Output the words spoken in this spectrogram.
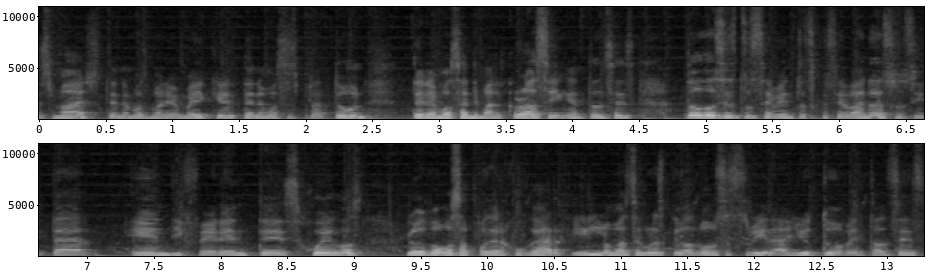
Smash, tenemos Mario Maker, tenemos Splatoon, tenemos Animal Crossing, entonces todos estos eventos que se van a suscitar en diferentes juegos los vamos a poder jugar y lo más seguro es que los vamos a subir a YouTube, entonces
